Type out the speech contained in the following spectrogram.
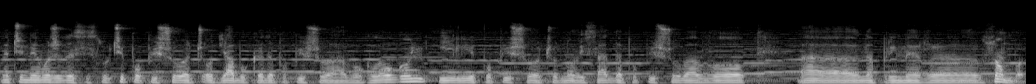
Значи не може да се случи попишувач од Јабука да попишува во Глогонј или попишувач од Нови Сад да попишува во а, например Сомбор.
